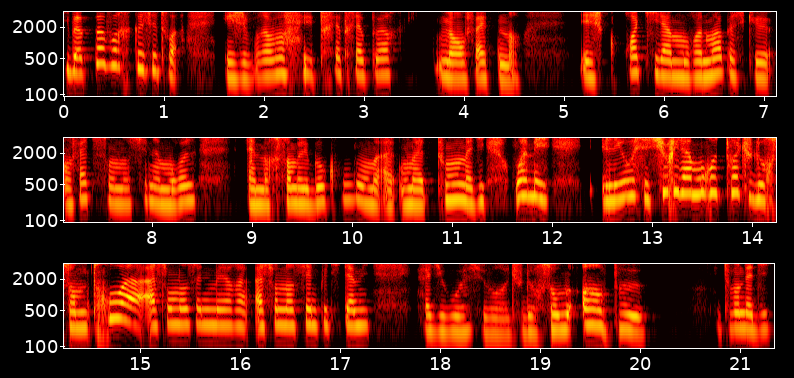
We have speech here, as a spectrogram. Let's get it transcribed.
Il va pas voir que c'est toi. Et j'ai vraiment eu très très peur. Mais en fait, non. Et je crois qu'il est amoureux de moi parce que en fait, son ancienne amoureuse, elle me ressemblait beaucoup. On m'a, on m'a- tout le monde m'a dit ouais mais Léo, c'est sûr, il est amoureux de toi. Tu lui ressembles trop à, à son ancienne mère, à son ancienne petite amie. Elle a dit ouais c'est vrai, tu lui ressembles un peu. Et tout le monde a dit.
